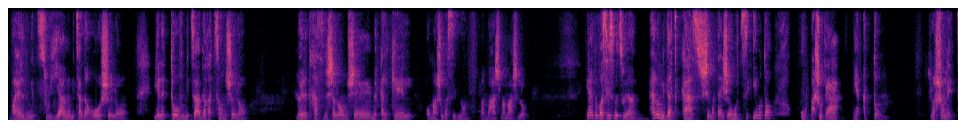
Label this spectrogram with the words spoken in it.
הוא היה ילד מצוין מצד הראש שלו, ילד טוב מצד הרצון שלו. לא ילד חס ושלום שמקלקל או משהו בסגנון, ממש ממש לא. ילד בבסיס מצוין. היה לו מידת כעס שמתי שהיו מוציאים אותו, הוא פשוט היה נהיה אדום. לא שולט.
